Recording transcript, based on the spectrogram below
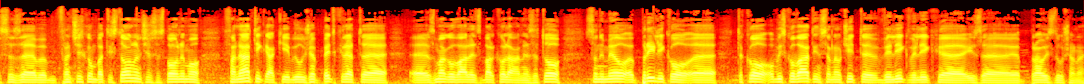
se z Franciskom Batistonom, če se spomnimo fanatika, ki je bil že petkrat zmagovalec Barkolane. Zato sem imel priliko tako obiskovati in se naučiti veliko, veliko eh, iz eh, prav izdušene.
